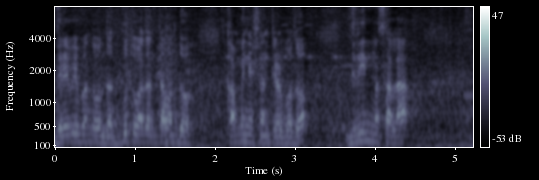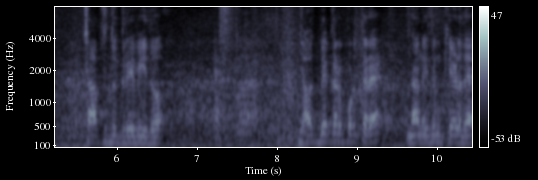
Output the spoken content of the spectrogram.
ಗ್ರೇವಿ ಬಂದು ಒಂದು ಅದ್ಭುತವಾದಂಥ ಒಂದು ಕಾಂಬಿನೇಷನ್ ಅಂತ ಹೇಳ್ಬೋದು. ಗ್ರೀನ್ ಮಸಾಲ ಚಾಪ್ಸ್ದು ಗ್ರೇವಿ ಇದು. ಯಾವ್ದು ಬೇಕಾದ್ರೂ ಕೊಡ್ತಾರೆ. ನಾನು ಇದನ್ನು ಕೇಳಿದೆ,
